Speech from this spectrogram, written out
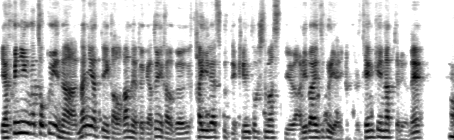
役人が得意な何やっていいか分かんないときは、とにかく会議で作って検討してますっていうアリバイ作りやり方る典型になってるよね。うん、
